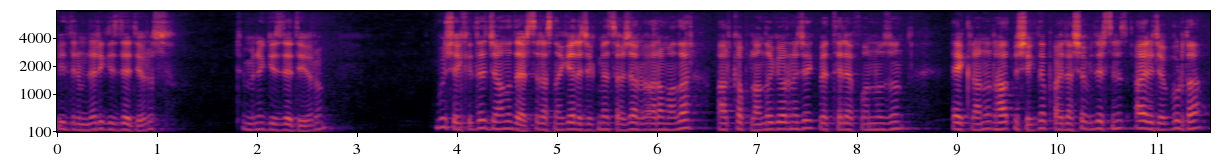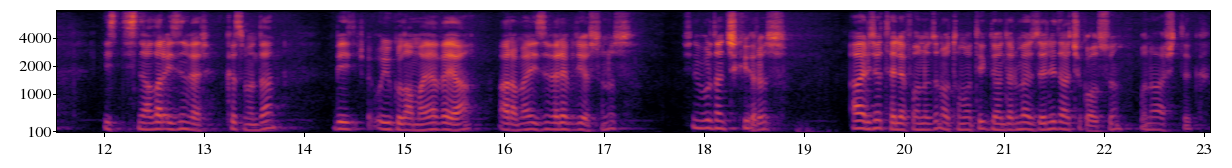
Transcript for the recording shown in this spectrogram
bildirimleri gizle diyoruz. Tümünü gizle diyorum. Bu şekilde canlı ders sırasında gelecek mesajlar ve aramalar arka planda görünecek ve telefonunuzun ekranı rahat bir şekilde paylaşabilirsiniz. Ayrıca burada istisnalar izin ver kısmından bir uygulamaya veya aramaya izin verebiliyorsunuz. Şimdi buradan çıkıyoruz. Ayrıca telefonunuzun otomatik döndürme özelliği de açık olsun. Bunu açtık.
